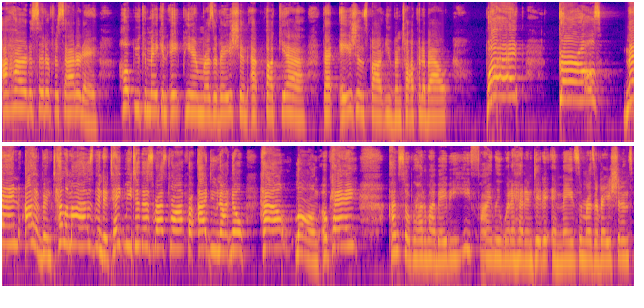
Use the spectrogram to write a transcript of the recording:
I hired a sitter for Saturday. Hope you can make an 8 p.m. reservation at Fuck Yeah, that Asian spot you've been talking about. What? Men, I have been telling my husband to take me to this restaurant for I do not know how long, okay? I'm so proud of my baby. He finally went ahead and did it and made some reservations.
